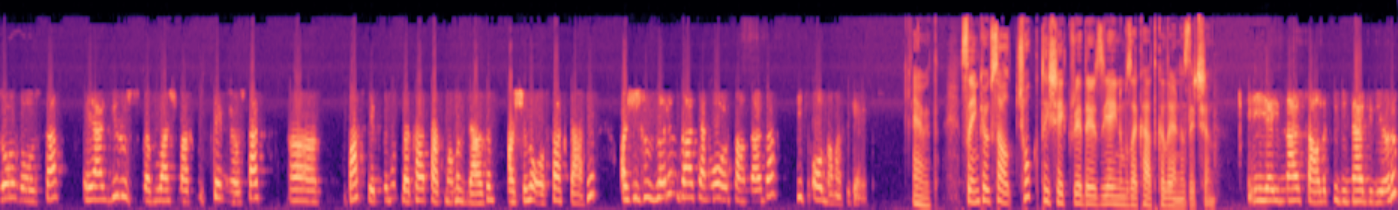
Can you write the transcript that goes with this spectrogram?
zor da olsa eğer virüsle bulaşmak istemiyorsak maskemizi mutlaka takmamız lazım aşılı olsak dahi. Aşısızların zaten o ortamlarda hiç olmaması gerekir. Evet. Sayın Köksal çok teşekkür ederiz yayınımıza katkılarınız için. İyi yayınlar, sağlıklı günler diliyorum.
